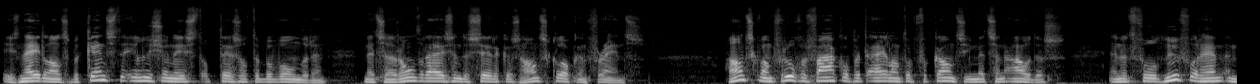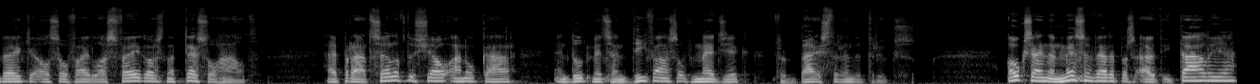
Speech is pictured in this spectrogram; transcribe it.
is Nederlands bekendste illusionist op Texel te bewonderen met zijn rondreizende circus Hans Klok en Friends. Hans kwam vroeger vaak op het eiland op vakantie met zijn ouders. En het voelt nu voor hem een beetje alsof hij Las Vegas naar Texel haalt. Hij praat zelf de show aan elkaar en doet met zijn Divas of Magic verbijsterende trucs. Ook zijn er messenwerpers uit Italië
